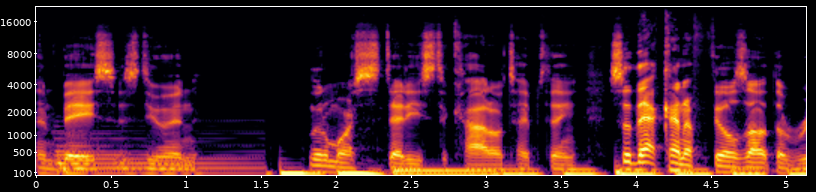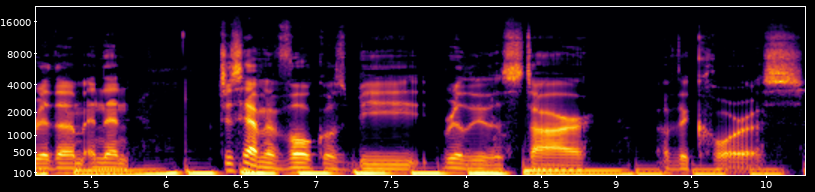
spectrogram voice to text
and bass is doing a little more steady staccato type thing. So that kind of fills out the rhythm. And then just having vocals be really the star of the chorus.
